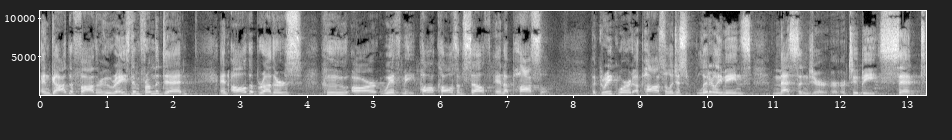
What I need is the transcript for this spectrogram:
and God the Father who raised him from the dead, and all the brothers who are with me. Paul calls himself an apostle. The Greek word apostle, it just literally means messenger or, or to be sent.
